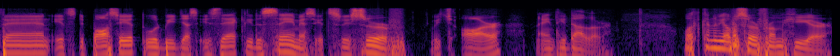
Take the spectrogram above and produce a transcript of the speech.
then its deposit would be just exactly the same as its reserve which are $90. What can we observe from here?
